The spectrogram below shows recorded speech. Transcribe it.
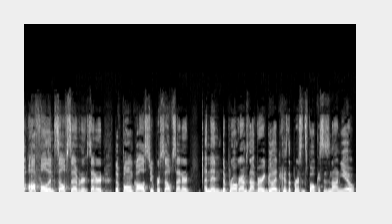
awful and self-centered. The phone call is super self-centered. And then the program's not very good because the person's focus isn't on you.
